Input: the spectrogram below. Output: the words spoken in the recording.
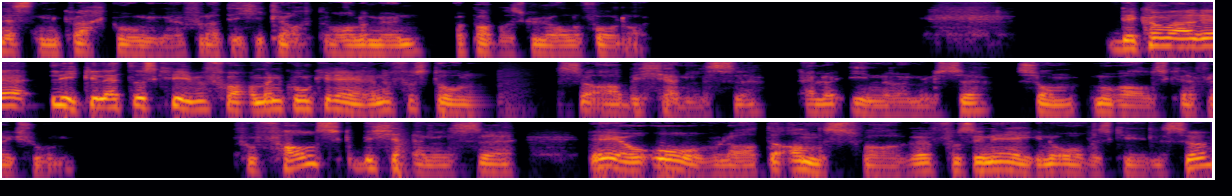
nesten kverke ungene fordi de ikke klarte å holde munn når pappa skulle holde foredrag. Det kan være like lett å skrive fram en konkurrerende forståelse av bekjennelse eller innrømmelse som moralsk refleksjon. For falsk bekjennelse det er å overlate ansvaret for sine egne overskridelser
